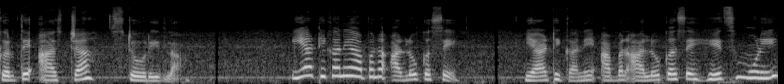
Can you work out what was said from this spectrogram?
करते आजच्या स्टोरीला या ठिकाणी आपण आलो कसे? या ठिकाणी आपण आलो कसे हेच मुळी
